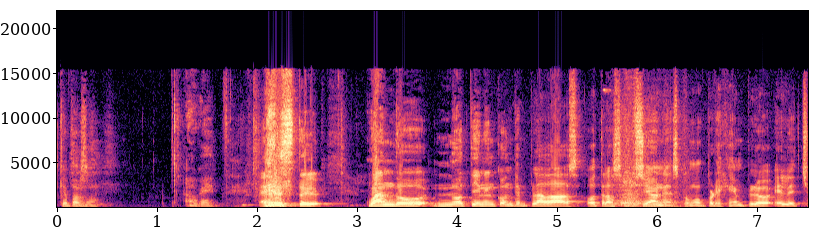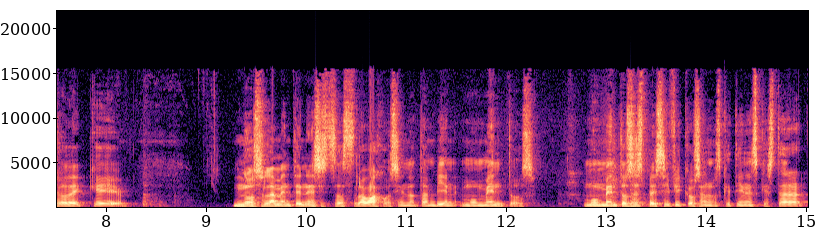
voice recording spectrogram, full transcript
¿Qué pasó? Ok. Este, cuando no tienen contempladas otras opciones, como por ejemplo el hecho de que no solamente necesitas trabajo, sino también momentos, momentos específicos en los que tienes que estar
